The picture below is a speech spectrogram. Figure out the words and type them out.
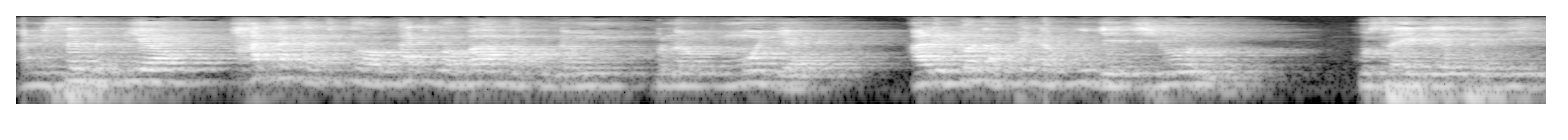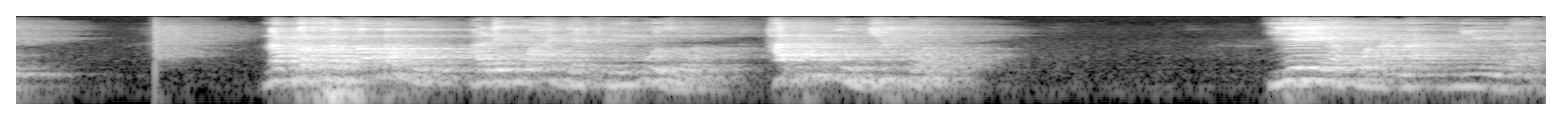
na niseme pia hata katika wakati wa baba kuna kuna mtu mmoja alikuwa anapenda kuja jioni kusaidia saidia. Na kwa sababu alikuwa hajachunguzwa hatukujua yeye ako na nini ndani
